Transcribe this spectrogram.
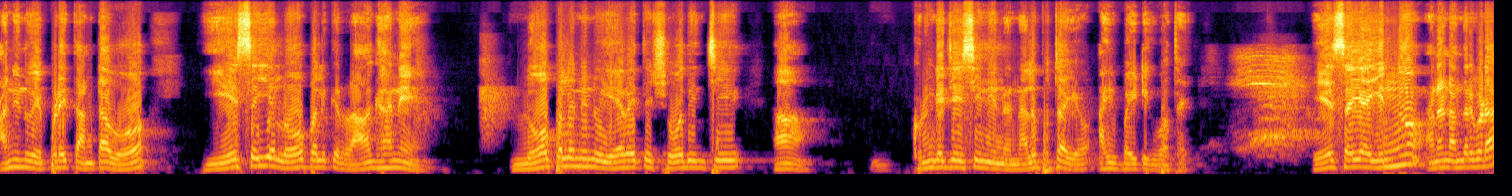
అని నువ్వు ఎప్పుడైతే అంటావో ఏసయ్య లోపలికి రాగానే లోపల నిన్ను ఏవైతే శోధించి ఆ కృంగజేసి నిన్ను నలుపుతాయో అవి బయటికి పోతాయి. ఏసయ్య ఎన్నో అనండి అందరు కూడా.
